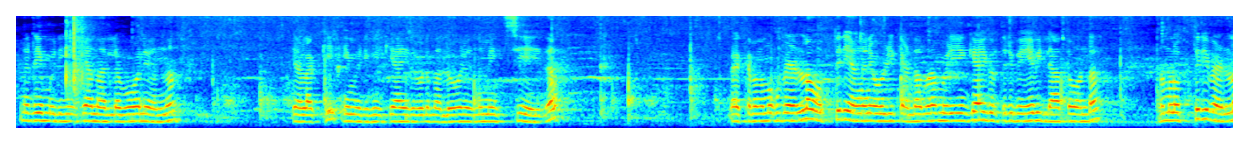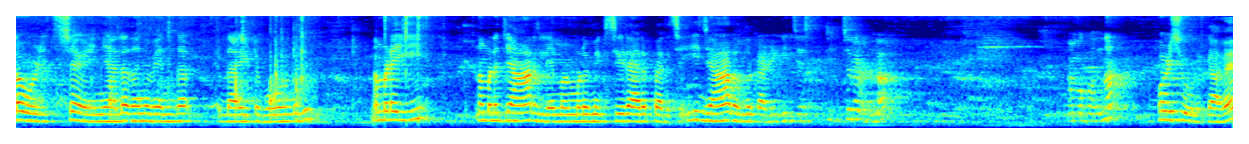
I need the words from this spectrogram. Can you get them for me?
എന്നിട്ട് ഈ മുരിങ്ങയ്ക്ക നല്ലപോലെ ഒന്ന് ഇളക്കി ഈ മുരിങ്ങയ്ക്ക ഇതിലൂടെ നല്ലപോലെ ഒന്ന് മിക്സ് ചെയ്ത് വെക്കണം. നമുക്ക് വെള്ളം ഒത്തിരി അങ്ങനെ ഒഴിക്കേണ്ട. നമ്മുടെ മുരിങ്ങയ്ക്കായ്ക്ക് ഒത്തിരി വേവില്ലാത്തതുകൊണ്ട് നമ്മൾ ഒത്തിരി വെള്ളം ഒഴിച്ച് കഴിഞ്ഞാൽ അതങ്ങ് വെന്ത ഇതായിട്ട് പോകുന്നത് നമ്മുടെ ഈ നമ്മുടെ ജാറില്ലേ നമ്മൾ മിക്സിയുടെ അരപ്പരച്ച് ഈ ജാറൊന്ന് കഴുകി ജസ്റ്റ് ഇച്ചിരി വെള്ളം നമുക്കൊന്ന് ഒഴിച്ചു കൊടുക്കാവേ.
